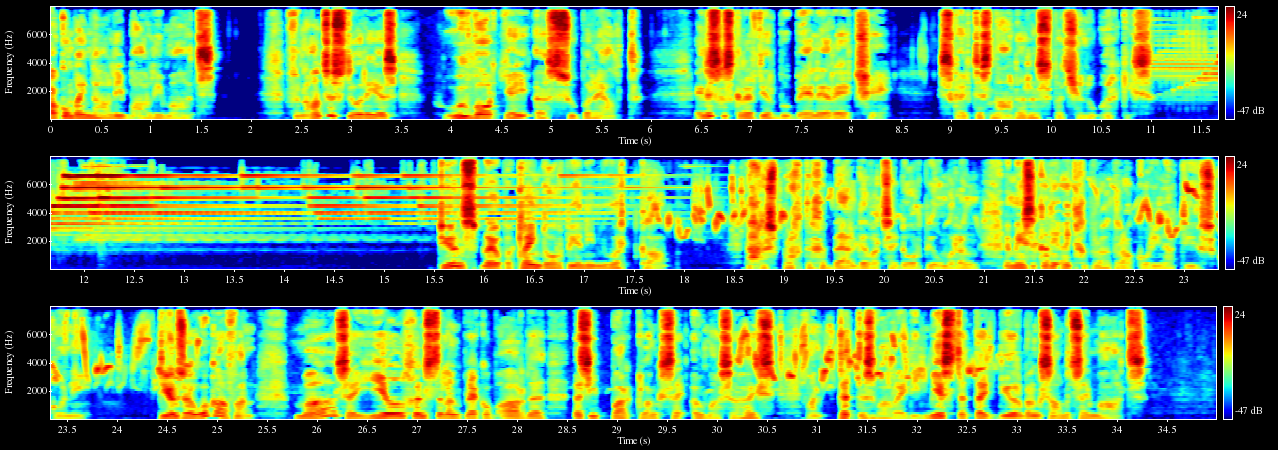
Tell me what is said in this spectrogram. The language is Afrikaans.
Welkom by Nali Bali Mats. Vanaand se storie is Hoe word jy 'n superheld? En is geskryf deur Bobele Reche. Skuif dit nader en spit julle oortjies. Tuins bly op 'n klein dorpie in die Noord-Kaap. Daar is pragtige berge wat sy dorpie omring en mense kan nie uitgepraat raak oor die natuur skoon nie. Teens hou ook daarvan, maar sy heel gunsteling plek op aarde is die park langs sy ouma se huis, want dit is waar hy die meeste tyd deurbring saam met sy maats.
